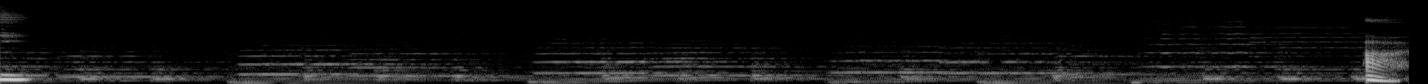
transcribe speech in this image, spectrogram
一、二、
